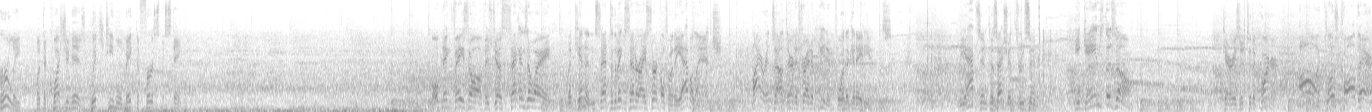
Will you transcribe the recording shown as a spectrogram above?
early, but the question is, which team will make the first mistake? Opening faceoff is just seconds away. MacKinnon sent to the big center ice circle for the Avalanche. Byron's out there to try to beat him for the Canadiens. The Avs in possession through center. He gains the zone. Carries it to the corner. Oh, a close call there.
